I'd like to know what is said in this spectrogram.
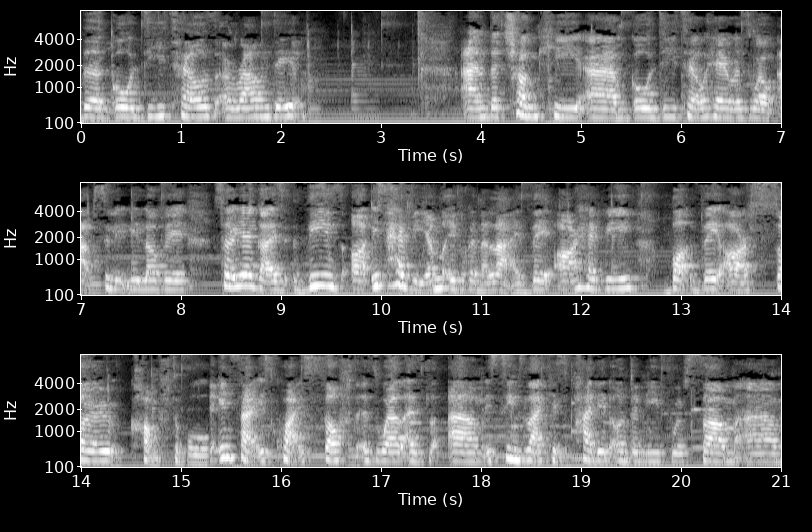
the gold details around it and the chunky um, gold detail here as well. Absolutely love it. So yeah guys these are it's heavy i'm not even gonna lie. They are heavy but they are so comfortable. The inside is quite soft as well as um, it seems like it's padded underneath with some um,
